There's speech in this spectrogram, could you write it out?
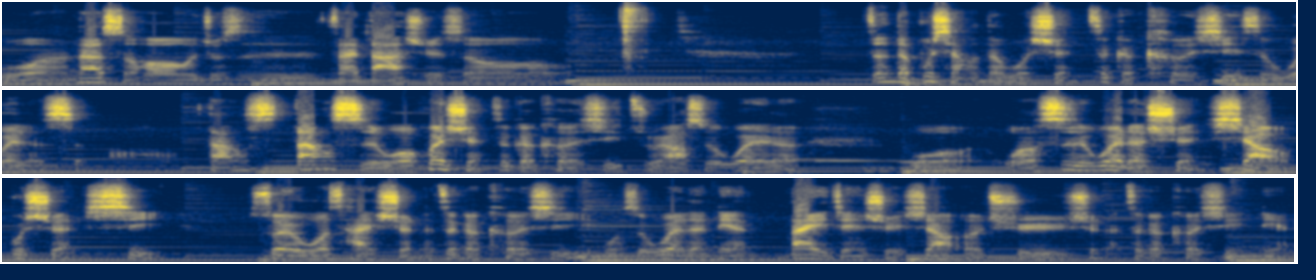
我那时候就是在大学时候。真的不晓得我选这个科系是为了什么。当时，当时我会选这个科系，主要是为了我，我是为了选校不选系，所以我才选了这个科系。我是为了念那一间学校而去选了这个科系念，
